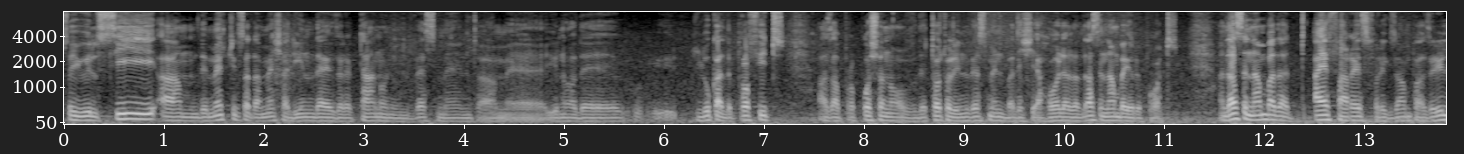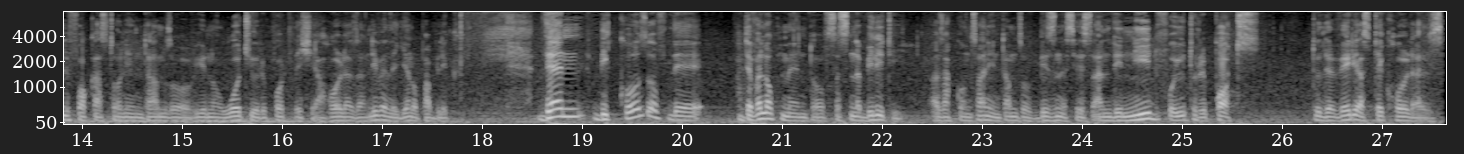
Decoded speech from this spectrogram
So you will see um, the metrics that are measured in there is the return on investment, um, uh, you know, the, look at the profit as a proportion of the total investment by the shareholder, and that's the number you report. And that's the number that IFRS, for example, has really focused on in terms of, you know, what you report to the shareholders and even the general public. Then, because of the development of sustainability as a concern in terms of businesses and the need for you to report to the various stakeholders,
